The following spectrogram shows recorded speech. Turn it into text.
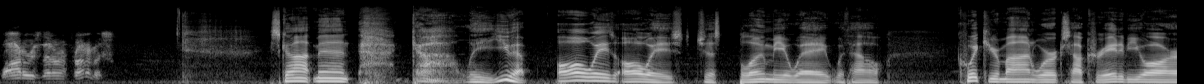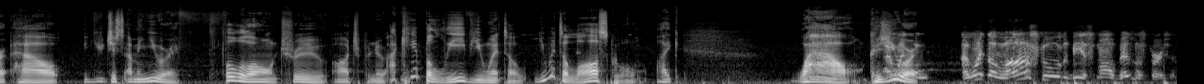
waters that are in front of us. Scott, man, golly, you have always, always just blown me away with how quick your mind works, how creative you are, how you just, I mean, you are a full on true entrepreneur. I can't believe you went to, you went to law school. Like, wow. Cause you went are, I went to law school to be a small business person.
